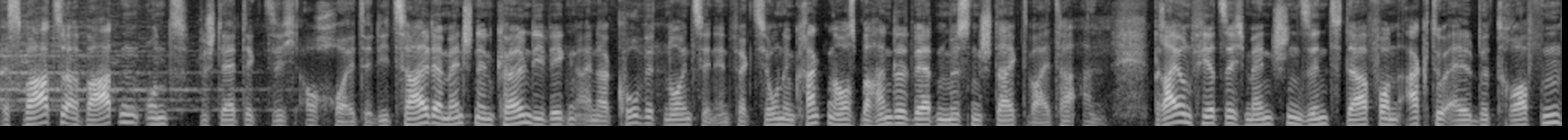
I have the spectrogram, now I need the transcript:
Es war zu erwarten und bestätigt sich auch heute. Die Zahl der Menschen in Köln, die wegen einer Covid-19-Infektion im Krankenhaus behandelt werden müssen, steigt weiter an. 43 Menschen sind davon aktuell betroffen.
